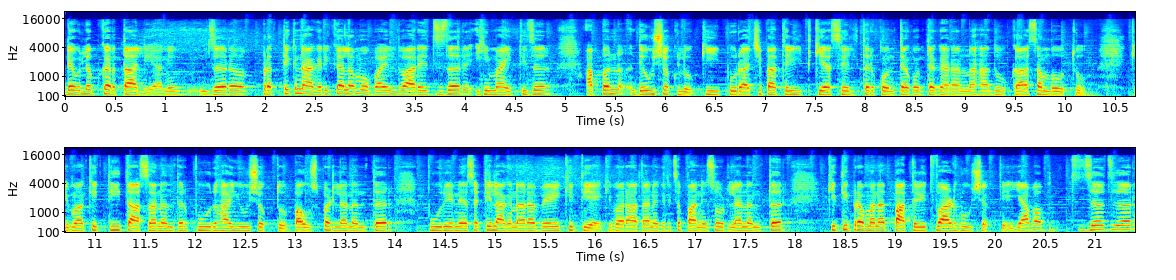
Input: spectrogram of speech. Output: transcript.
डेव्हलप करता आली आणि जर प्रत्येक नागरिकाला मोबाईलद्वारेच जर ही माहिती जर आपण देऊ शकलो की पुराची पातळी इतकी असेल तर कोणत्या कोणत्या घरांना हा धोका संभवतो किंवा किती तासानंतर पूर हा येऊ शकतो? पाऊस पडल्यानंतर पूर येण्यासाठी लागणारा वेळ किती आहे? किंवा राधानगरीचं पाणी सोडल्यानंतर किती प्रमाणात पातळीत वाढ होऊ शकते? याबाबत जर जर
